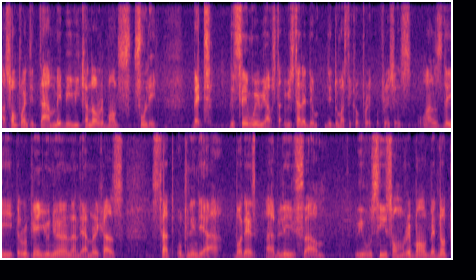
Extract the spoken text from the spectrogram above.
at some point in time. Maybe we cannot rebound fully, but the same way we have we started the, the domestic opera- operations. Once the European Union and the Americas start opening their borders, I believe um, we will see some rebound, but not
